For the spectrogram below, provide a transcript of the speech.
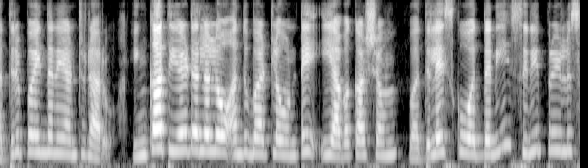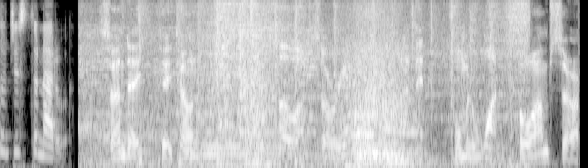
అదిరిపోయిందని అంటున్నారు ఇంకా థియేటర్లలో అందుబాటులో ఉంటే ఈ అవకాశం వదిలేసుకోవద్దని సినీ ప్రియులు సూచిస్తున్నారు Sunday, Daytona. Oh, I'm sorry. I meant Formula One. Oh, I'm sorry.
